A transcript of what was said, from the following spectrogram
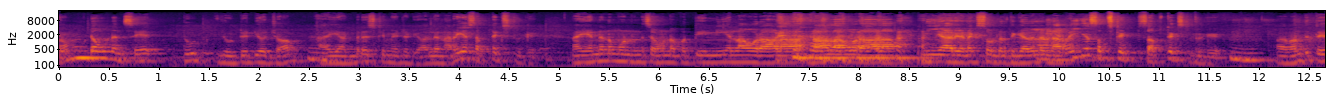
come down and say to you did your job I underestimated you அதில் நிறைய சப்டெக்ஸ்ட் இருக்கு. நான் என்னென்னமோ நினச்சேன். உன்னை பற்றி நீ எல்லாம் ஒரு ஆளா? நான்லாம் ஒரு ஆளா? நீ யார்? எனக்கு சொல்கிறதுக்கு அதில் நிறைய சப்டெக்ட் சப்டெக்ஸ்ட் இருக்கு. ம் அது வந்துட்டு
